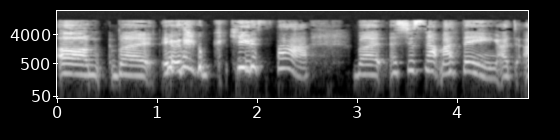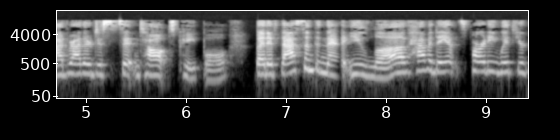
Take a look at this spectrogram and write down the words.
Um, but it, they were cute as pie but it's just not my thing. I'd, I'd rather just sit and talk to people. But if that's something that you love, have a dance party with your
